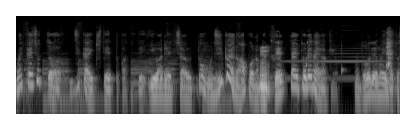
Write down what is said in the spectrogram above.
もう一回ちょっと次回来てとかって言われちゃうと、もう次回のアポなんか絶対取れないわけよ。もうどうでもいいこと。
